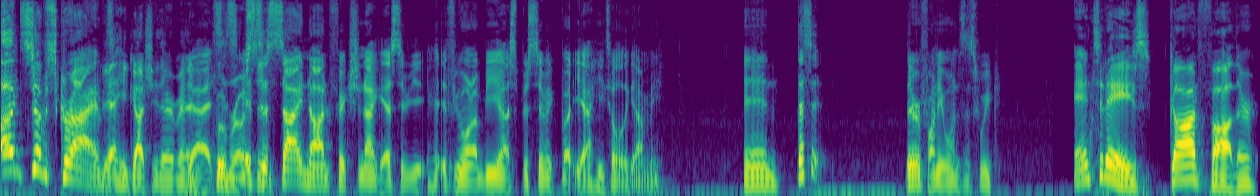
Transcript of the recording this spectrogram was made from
Unsubscribed. Yeah, he got you there, man. Yeah, it's, Boom it's, roasted. it's a sci nonfiction, I guess, if you if you want to be uh, specific. But yeah, he totally got me. And that's it. There are funny ones this week. And today's Godfather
